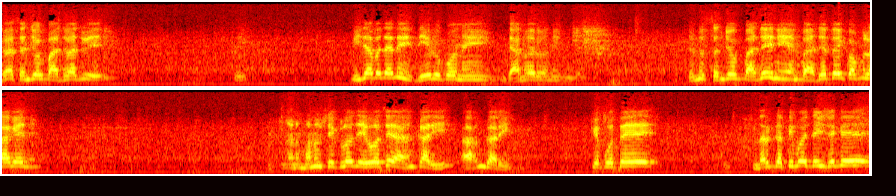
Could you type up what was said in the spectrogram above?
એવા સંજોગ બાજવા જોઈએ. બીજા બધા નહીં, દેવ લોકો નહીં, જાનવરો નહીં, બીજા. એમનો સંજોગ બાજે નહીં, અને બાજે તો કોમ લાગે નહીં. અને મનુષ્ય એકલો જ એવો છે, અહંકારી અહંકારી, કે પોતે નર્ક ગતિમાં જઈ શકે,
